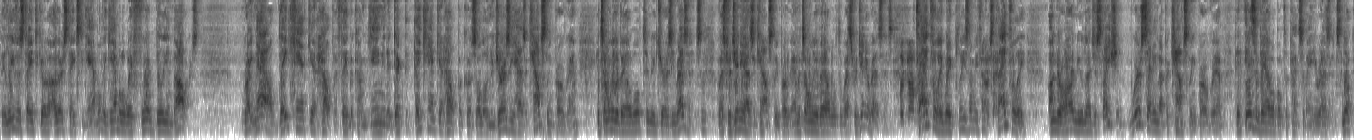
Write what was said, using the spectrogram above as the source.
They leave the state to go to other states to gamble. They gamble away $4 billion. Right now, they can't get help if they become gaming addicted. They can't get help because although New Jersey has a counseling program, it's only available to New Jersey residents. West Virginia has a counseling program, it's only available to West Virginia residents. But Thankfully, wait, please let me finish. Thankfully, under our new legislation, we're setting up a counseling program that is available to Pennsylvania residents. Look,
